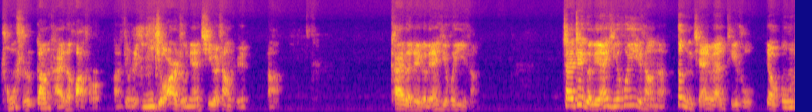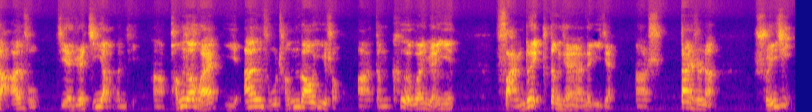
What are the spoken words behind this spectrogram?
重拾刚才的话头啊，就是一九二九年七月上旬啊开的这个联席会议上，在这个联席会议上呢，邓乾元提出要攻打安福，解决给养问题啊，彭德怀以安福城高易守啊等客观原因反对邓乾元的意见啊，但是呢，随即。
